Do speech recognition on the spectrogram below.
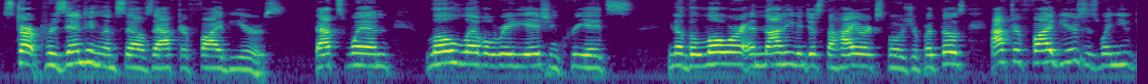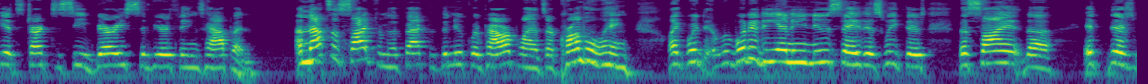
start presenting themselves after five years. That's when low level radiation creates, you know, the lower and not even just the higher exposure, but those after five years is when you get start to see very severe things happen. And that's aside from the fact that the nuclear power plants are crumbling. Like what what did ENE News say this week? There's the science the it, there's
